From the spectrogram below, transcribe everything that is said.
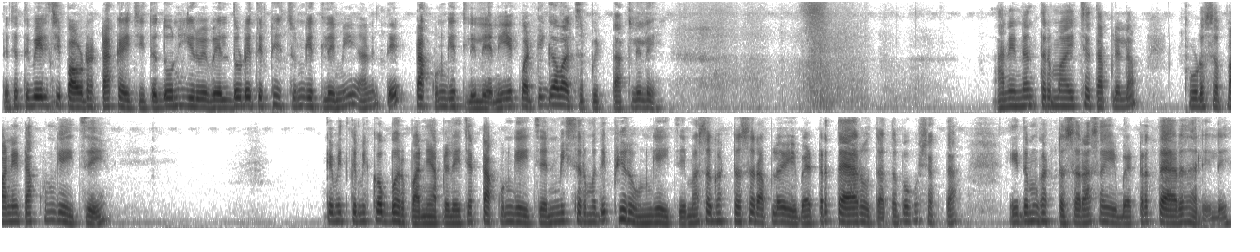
त्याच्यात वेलची पावडर टाकायची तर दोन हिरवे वेलदोडे ते ठेचून घेतले मी आणि ते टाकून घेतलेले आणि एक वाटी गव्हाचं पीठ टाकलेलं आहे. आणि नंतर मग याच्यात आपल्याला थोडंसं पाणी टाकून घ्यायचं आहे कमीत कमी कपभर पाणी आपल्याला याच्यात टाकून घ्यायचं आहे आणि मिक्सरमध्ये फिरवून घ्यायचं आहे मग असं घट्टसर आपलं हे बॅटर तयार होतं. आता बघू शकता एकदम घट्टसर असं हे बॅटर तयार झालेलं आहे.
